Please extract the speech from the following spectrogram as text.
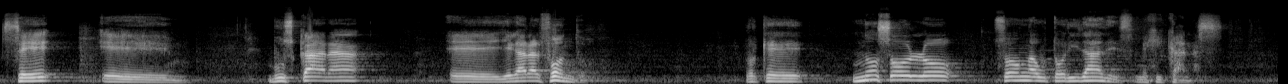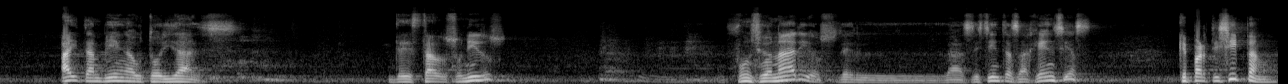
se eh, buscara eh, llegar al fondo, porque no solo son autoridades mexicanas, hay también autoridades de Estados Unidos, funcionarios de las distintas agencias que participan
